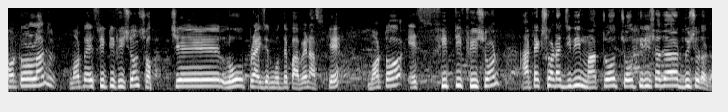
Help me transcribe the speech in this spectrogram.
মোটরোলার মোটো এস ফিফটি ফিউশন সবচেয়ে লো প্রাইজের মধ্যে পাবেন আজকে মোটো এস ফিফটি ফিউশন আট একশো আঠাশ জিবি মাত্র চৌত্রিশ হাজার দুইশো টাকা।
